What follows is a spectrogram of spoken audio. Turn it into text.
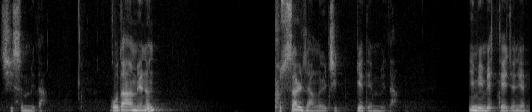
짓습니다. 그 다음에는 풋살장을 짓게 됩니다. 이미 몇 해 전에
